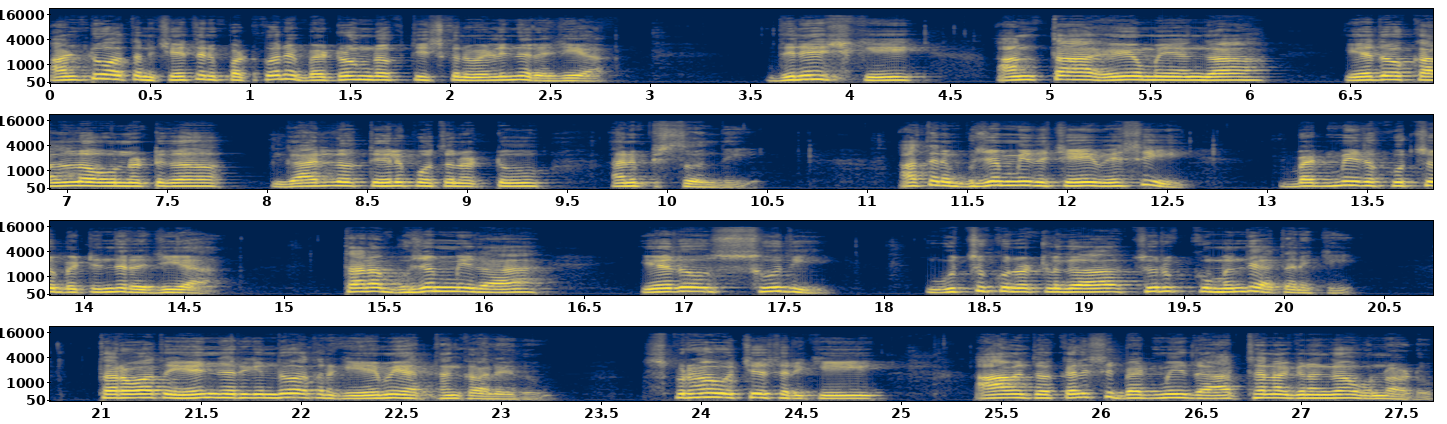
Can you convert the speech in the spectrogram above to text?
అంటూ అతని చేతిని పట్టుకొని బెడ్రూమ్లోకి తీసుకుని వెళ్ళింది రజియా. దినేష్కి అంతా ఏమయంగా ఏదో కళ్ళలో ఉన్నట్టుగా గాలిలో తేలిపోతున్నట్టు అనిపిస్తోంది. అతని భుజం మీద చేయి వేసి బెడ్ మీద కూర్చోబెట్టింది రజియా. తన భుజం మీద ఏదో సూది గుచ్చుకున్నట్లుగా చురుక్కుమంది అతనికి. తర్వాత ఏం జరిగిందో అతనికి ఏమీ అర్థం కాలేదు. స్పృహ వచ్చేసరికి ఆమెతో కలిసి బెడ్ మీద అర్థనగ్నంగా ఉన్నాడు.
